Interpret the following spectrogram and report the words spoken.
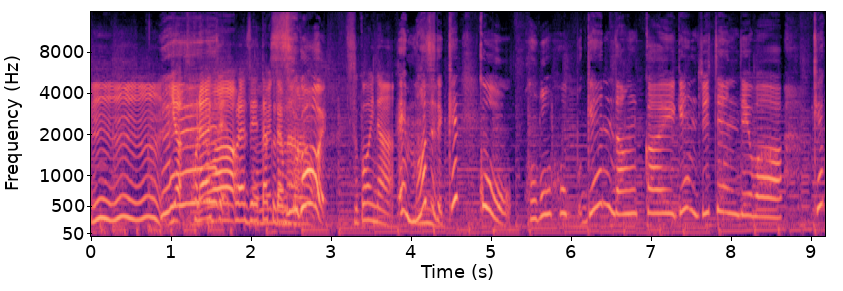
うんうんうん。いやこれはこれは贅沢だな。すごい。すごいな。えマジで結構ほぼほぼ現段階現時点では結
